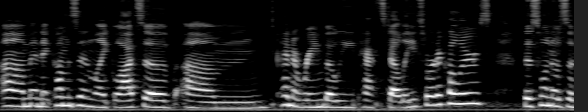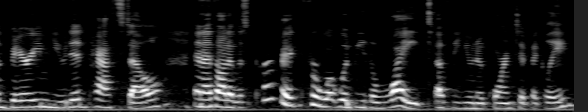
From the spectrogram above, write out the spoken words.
Um, and it comes in like lots of um, kind of rainbowy pastel sort of colors. This one was a very muted pastel, and I thought it was perfect for what would be the white of the unicorn typically.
